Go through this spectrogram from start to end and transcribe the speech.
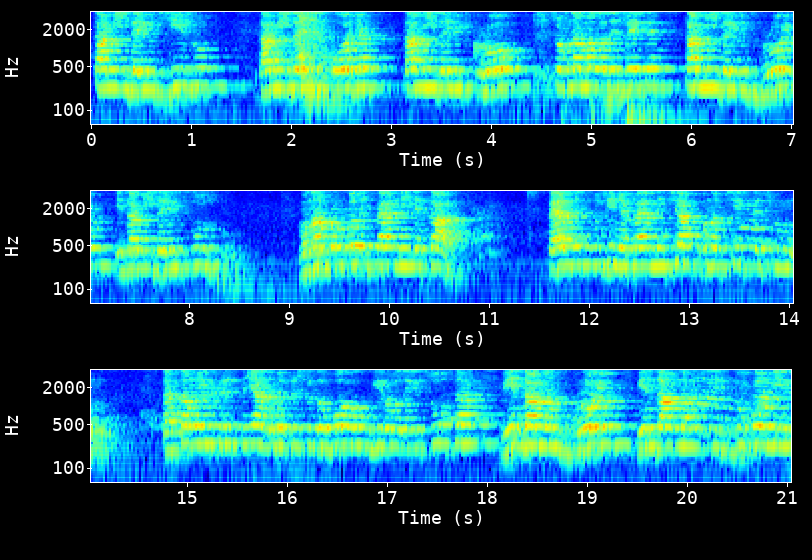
там їй дають їжу, там їй дають одяг, там їй дають кров, щоб вона мала де жити, там їй дають зброю і там їй дають службу. Вона проходить певний етап, певне служіння, певний час вона вчиться чомусь. Так само і християни, ми прийшли до Бога, увірували в Ісуса, Він дав нам зброю, Він дав нам духовні,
